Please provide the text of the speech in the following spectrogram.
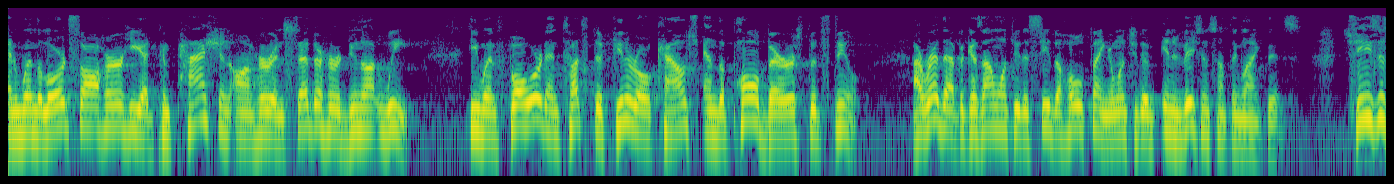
And when the Lord saw her, he had compassion on her and said to her, Do not weep. He went forward and touched the funeral couch and the pallbearer stood still. I read that because I want you to see the whole thing. I want you to envision something like this. Jesus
